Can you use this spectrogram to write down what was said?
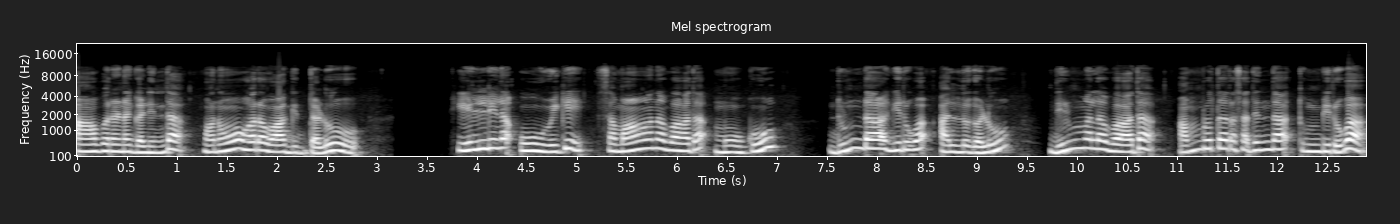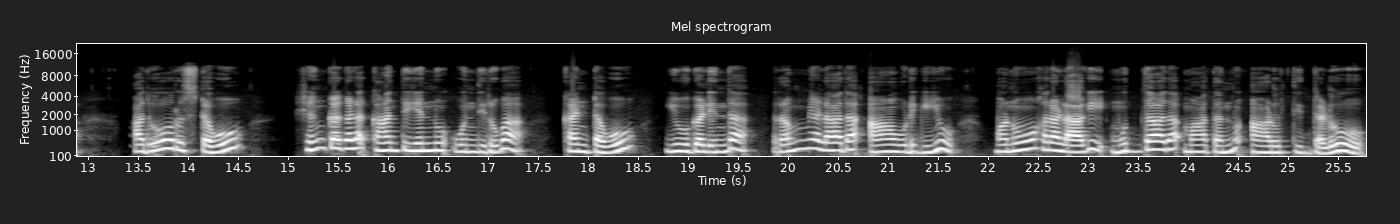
ಆಭರಣಗಳಿಂದ ಮನೋಹರವಾಗಿದ್ದಳು. ಎಳ್ಳಿನ ಹೂವಿಗೆ ಸಮಾನವಾದ ಮೂಗು, ದುಂಡಾಗಿರುವ ಹಲ್ಲುಗಳು, ನಿರ್ಮಲವಾದ ಅಮೃತರಸದಿಂದ ತುಂಬಿರುವ ಅಧೋರುಷ್ಟವು ಶಂಖಗಳ ಕಾಂತಿಯನ್ನು ಹೊಂದಿರುವ ಕಂಠವು ಇವುಗಳಿಂದ ರಮ್ಯಳಾದ ಆ ಹುಡುಗಿಯು ಮನೋಹರಳಾಗಿ ಮುದ್ದಾದ ಮಾತನ್ನು ಆಡುತ್ತಿದ್ದಳು.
